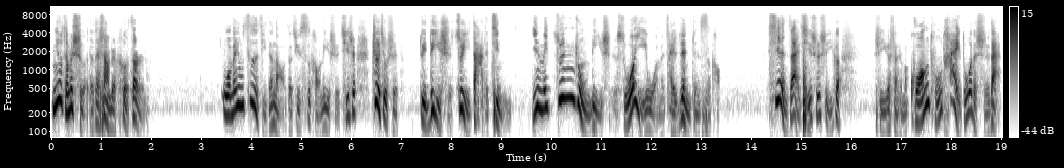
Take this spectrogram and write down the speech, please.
你又怎么舍得在上边刻字儿呢？我们用自己的脑子去思考历史，其实这就是对历史最大的敬意。因为尊重历史，所以我们才认真思考。现在其实是一个，是一个算什么狂徒太多的时代，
